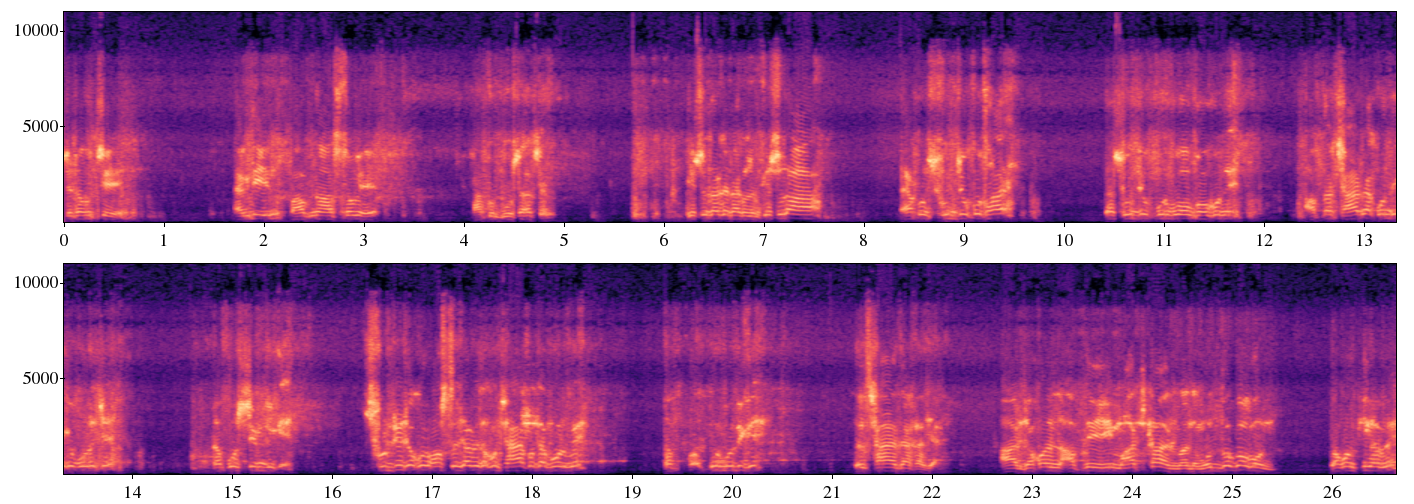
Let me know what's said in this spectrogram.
সেটা হচ্ছে, একদিন পাবনা আশ্রমে ঠাকুর বসে আছেন। কেশুদাকে ডাকলেন, কেশুদা, এখন সূর্য কোথায়? তা সূর্য পূর্ব গগনে। আপনার ছায়াটা কোন দিকে পড়েছে? না পশ্চিম দিকে? সূর্য যখন অস্ত যাবে, তখন ছায়া কোথায় পড়বে? তা পূর্ব দিকে? ছায়া দেখা যায়। আর যখন আপনি মাছ খান মানে মধ্য গগন, তখন কি হবে?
